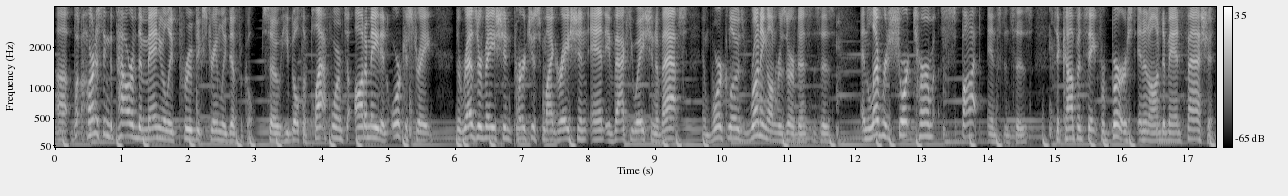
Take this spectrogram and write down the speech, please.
Uh, but harnessing the power of them manually proved extremely difficult. So he built a platform to automate and orchestrate the reservation, purchase, migration, and evacuation of apps and workloads running on reserved instances, and leverage short term spot instances to compensate for burst in an on demand fashion.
